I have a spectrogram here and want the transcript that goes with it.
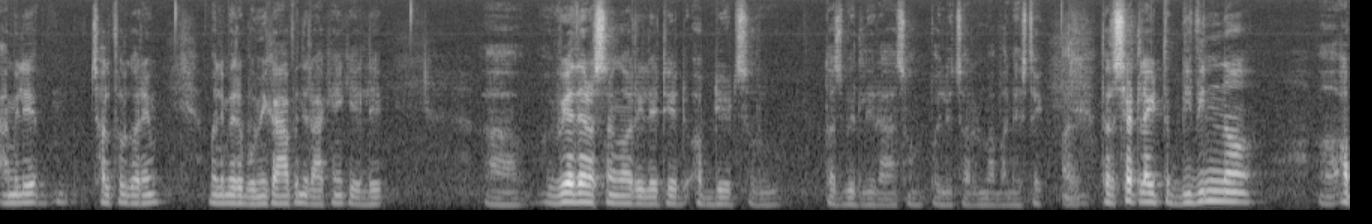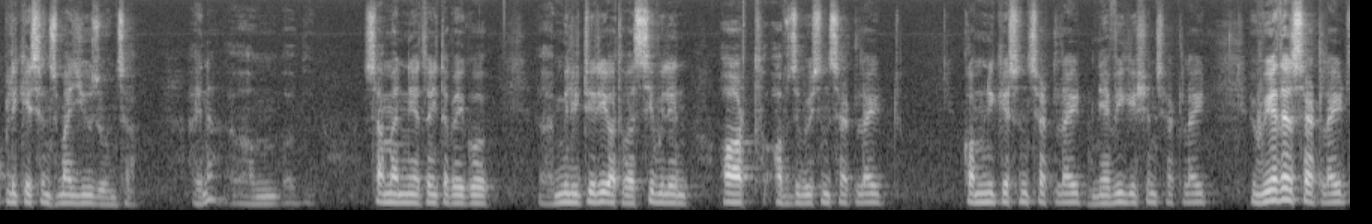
हामीले छलफल गऱ्यौँ। मैले मेरो भूमिकामा पनि राखेँ कि यसले वेदरसँग रिलेटेड अपडेट्सहरू तस्बिर लिइरहेछौँ पहिलो चरणमा भने जस्तै। तर सेटेलाइट त विभिन्न एप्लिकेसन्समा युज हुन्छ होइन? सामान्य चाहिँ तपाईँको मिलिटरी अथवा civilian earth observation satellite communication satellite navigation satellite weather satellite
